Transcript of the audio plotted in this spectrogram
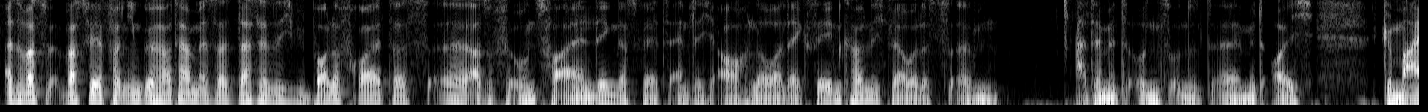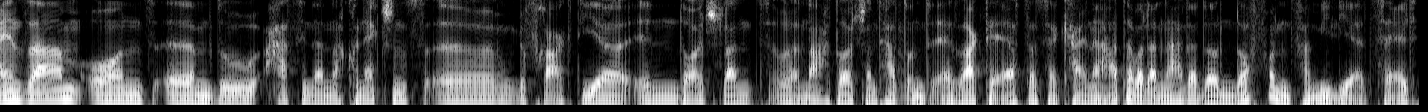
Also was, was wir von ihm gehört haben, ist, dass er sich wie Bolle freut, dass, äh, also für uns vor allen Dingen, dass wir jetzt endlich auch Lower Deck sehen können. Ich glaube, das ähm, hat er mit uns und äh, mit euch gemeinsam. Und ähm, du hast ihn dann nach Connections äh, gefragt, die er in Deutschland oder nach Deutschland hat. Und er sagte erst, dass er keine hat, aber dann hat er dann doch von Familie erzählt,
